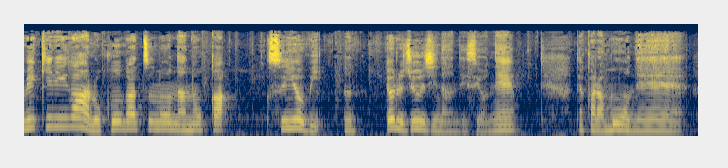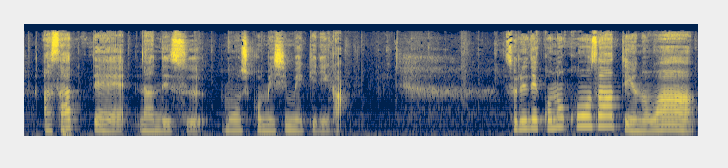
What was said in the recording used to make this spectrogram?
め切りが6月の7日水曜日の夜10時なんですよね。だからもうねあさってなんです申し込み締め切りが。それでこの講座っていうのは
